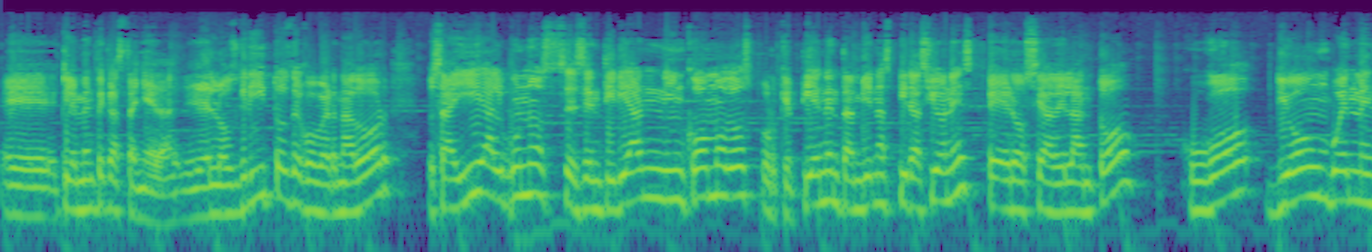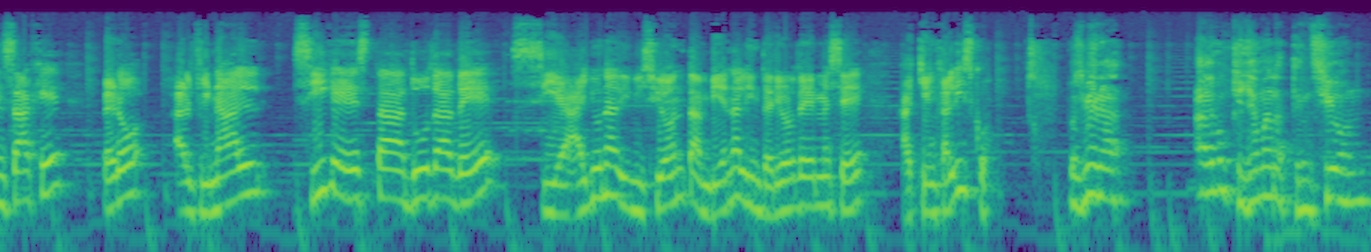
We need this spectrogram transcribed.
eh, Clemente Castañeda. Los gritos de gobernador, pues ahí algunos se sentirían incómodos porque tienen también aspiraciones, pero se adelantó, jugó, dio un buen mensaje, pero al final sigue esta duda de si hay una división también al interior de MC aquí en Jalisco. Pues mira, algo que llama la atención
